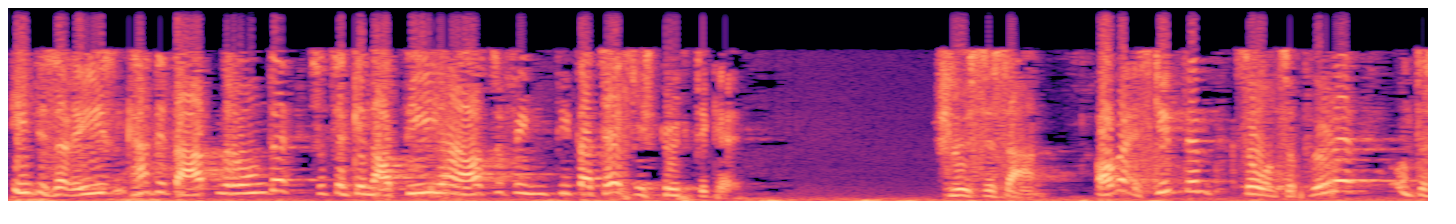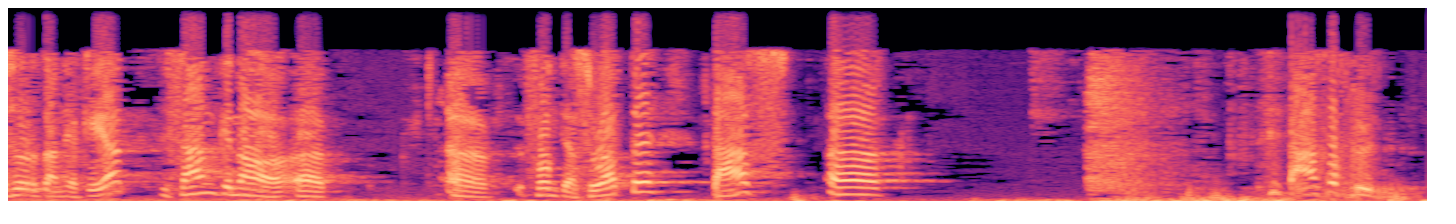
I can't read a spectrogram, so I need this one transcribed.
in dieser Riesenkandidatenrunde sozusagen genau die herauszufinden, die tatsächlich gültige Schlüsse sind. Aber es gibt eben so und so viele, und das hat er dann erklärt, die sind genau äh, äh, von der Sorte, dass äh, sie das erfüllen.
